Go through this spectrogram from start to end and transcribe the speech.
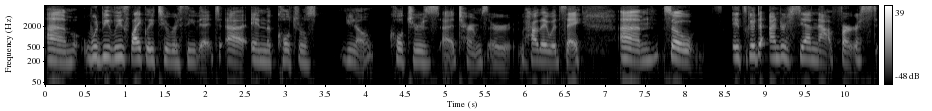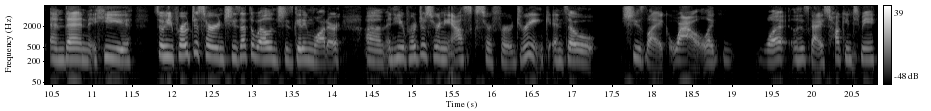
um, would be least likely to receive it uh, in the cultural, you know, culture's uh, terms or how they would say. Um, so it's good to understand that first. And then he, so he approaches her and she's at the well and she's getting water. Um, and he approaches her and he asks her for a drink. And so she's like, wow, like what? This guy is talking to me.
